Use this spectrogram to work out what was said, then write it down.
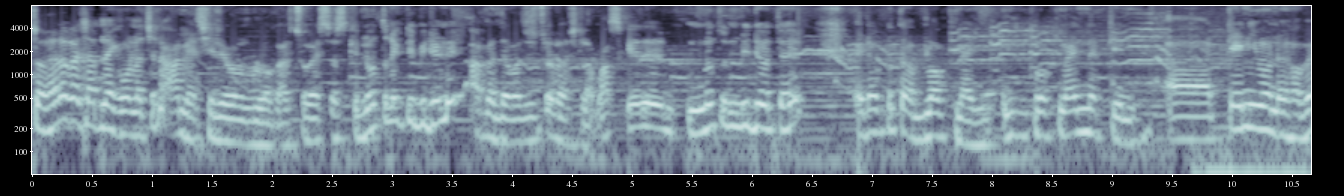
সো হ্যালো গাছ আপনি কেমন আছেন? আমি আছি রেবন ব্লগার সো গাছ আজকে নতুন একটি ভিডিও নিয়ে আপনাদের মাঝে চলে আসলাম। আজকে নতুন ভিডিওতে এটা কিন্তু ব্লক নাইন ব্লক নাইন না টেন টেনই মনে হবে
